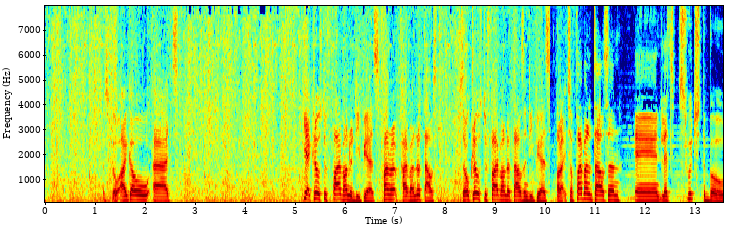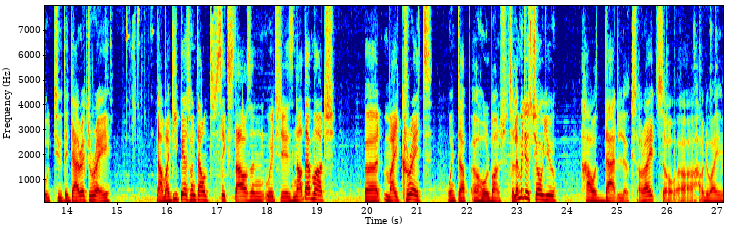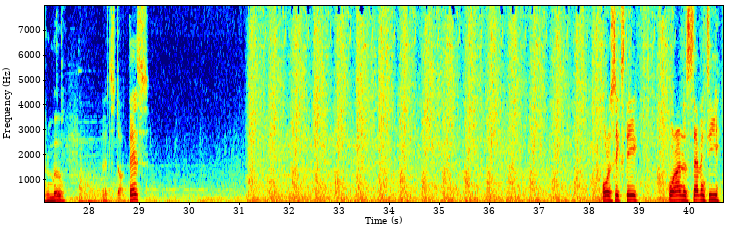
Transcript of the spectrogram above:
Let's go. I go at... Yeah, close to 500 DPS. 500,000. so close to 500,000 DPS. Alright, so 500,000. And let's switch the bow to the direct ray. Now my DPS went down to 6,000, which is not that much. But my crit went up a whole bunch. So let me just show you how that looks. Alright, so uh, how do I remove? Let's start this. Four sixty, four hundred seventy,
